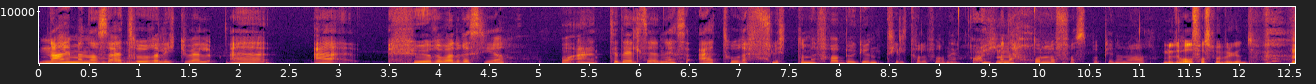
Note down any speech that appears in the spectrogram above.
Nei, men altså, jeg Mhm. tror allikevel eh, jeg hører hva dere sier, og jeg er til dels enig, så jeg tror jeg flytter meg fra Burgund til California. Oi, Men jeg holder fast på pinot noir. men du holder fast på burgund?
